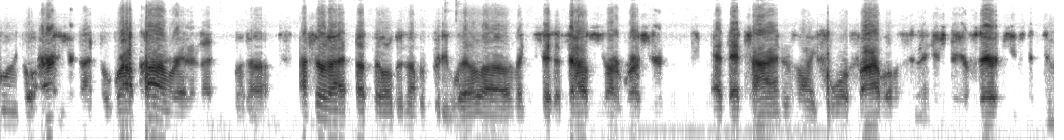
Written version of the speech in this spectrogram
Floyd, no Ernie, or nothing, no Rob Konrad, or nothing. But uh, I felt I upheld the number pretty well. Uh, like you said, a thousand yard rusher. At that time, there was only four or five of us in the history of Syracuse to do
